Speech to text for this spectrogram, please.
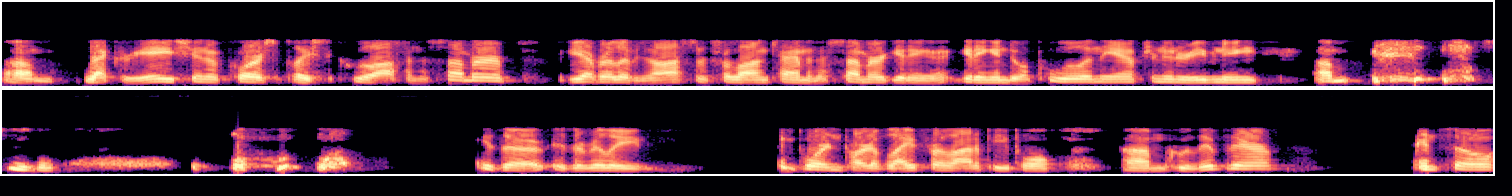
um, recreation, of course, a place to cool off in the summer. If you ever lived in Austin for a long time in the summer, getting getting into a pool in the afternoon or evening, um, excuse me, is a is a really important part of life for a lot of people um, who live there. And so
